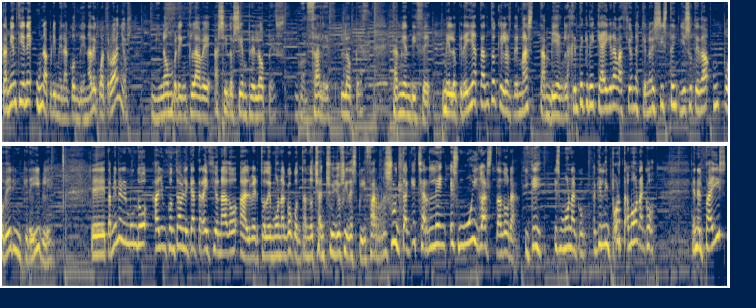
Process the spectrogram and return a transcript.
También tiene una primera condena de cuatro años. Mi nombre en clave ha sido siempre López, González López. También dice, me lo creía tanto que los demás también. La gente cree que hay grabaciones que no existen y eso te da un poder increíble. Eh, también en el mundo hay un contable que ha traicionado a Alberto de Mónaco contando chanchullos y despilfarros. Resulta que Charlene es muy gastadora. ¿Y qué? Es Mónaco. ¿A quién le importa Mónaco? En el país,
